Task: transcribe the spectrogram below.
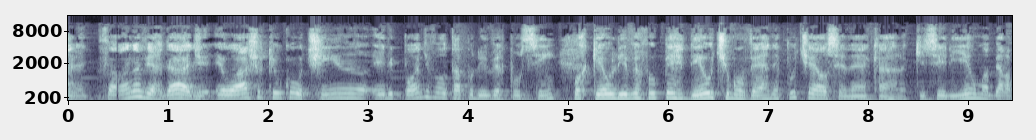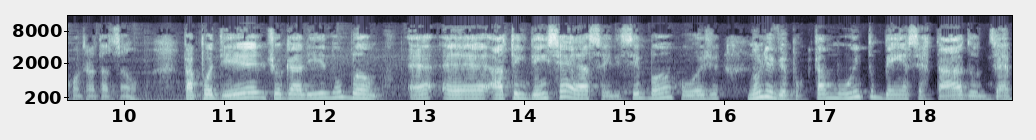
Olha, falando a verdade, eu acho que o Coutinho ele pode voltar pro Liverpool sim, porque o Liverpool perdeu o Timo Werner pro Chelsea, né, cara? Que seria uma bela contratação para poder jogar ali no banco. É, é, a tendência é essa, ele ser banco hoje no Liverpool, que tá muito bem acertado, é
